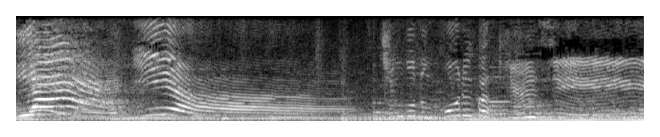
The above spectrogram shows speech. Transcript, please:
이야 이야 친구는 꼬리가 길지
